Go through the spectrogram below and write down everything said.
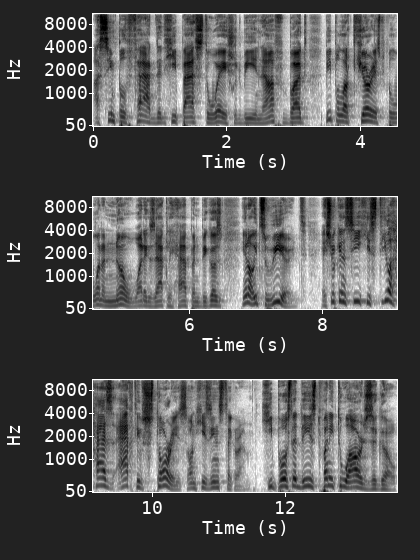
A simple fact that he passed away should be enough, but people are curious, people want to know what exactly happened because, you know, it's weird. As you can see, he still has active stories on his Instagram. He posted these 22 hours ago,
